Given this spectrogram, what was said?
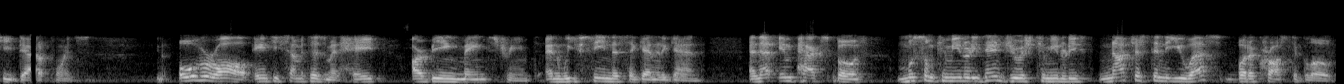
key data points. Overall, anti-Semitism and hate are being mainstreamed, and we've seen this again and again. And that impacts both Muslim communities and Jewish communities, not just in the US, but across the globe.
